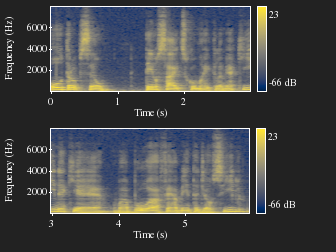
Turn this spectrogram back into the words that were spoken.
Outra opção, tem os sites como Reclame Aqui, né, que é uma boa ferramenta de auxílio.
